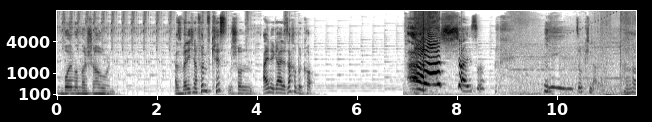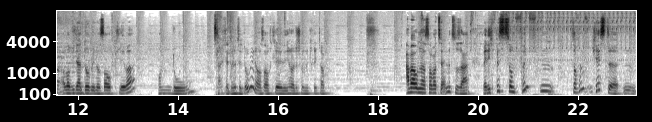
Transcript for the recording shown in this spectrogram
Wollen wir mal schauen. Also wenn ich nach 5 Kisten schon eine geile Sache bekomme. Ah, scheiße. so knapp. Aber wieder ein Dominus-Aufkleber. Hondo. Das ist, glaube ich, der dritte Dominus-Aufkleber, den ich heute schon gekriegt habe. Aber um das nochmal zu Ende zu sagen, wenn ich bis zum fünften, zur fünften Kiste ein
